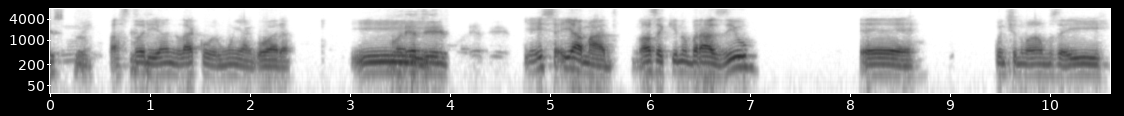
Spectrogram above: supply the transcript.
Isso. pastoreando lá Corunha agora. E, Glória a Deus. e é isso aí, amado. Nós aqui no Brasil é, continuamos aí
